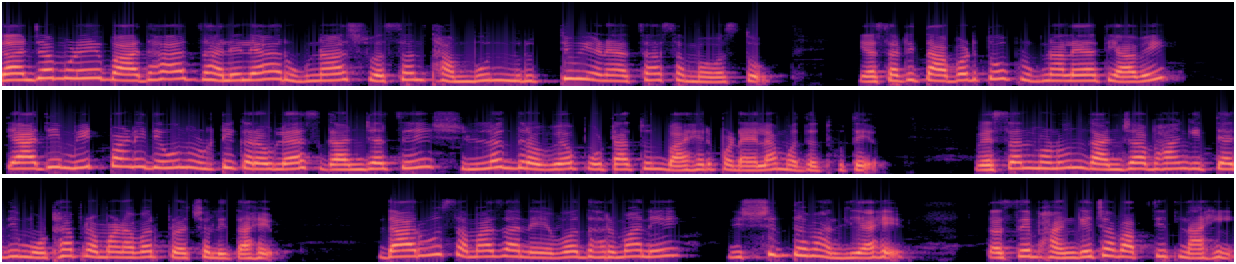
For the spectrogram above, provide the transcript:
गांजामुळे बाधा झालेल्या रुग्णास श्वसन थांबून मृत्यू येण्याचा संभव असतो. यासाठी ताबडतोब रुग्णालयात यावे. त्याआधी मीठ पाणी देऊन उलटी करवल्यास गांजाचे शिल्लक द्रव्य पोटातून बाहेर पडायला मदत होते. व्यसन म्हणून गांजा भांग इत्यादी मोठ्या प्रमाणावर प्रचलित आहे. दारू समाजाने व धर्माने निषिद्ध मानली आहे. तसे भांगेच्या बाबतीत नाही.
